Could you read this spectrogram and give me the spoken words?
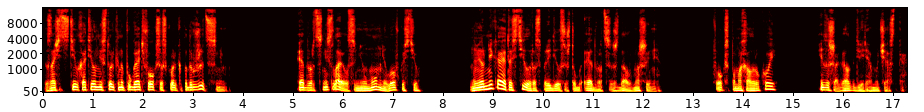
Значит, Стил хотел не столько напугать Фокса, сколько подружиться с ним. Эдвардс не славился ни умом, ни ловкостью. Наверняка это Стил распорядился, чтобы Эдвардс ждал в машине. Фокс помахал рукой и зашагал к дверям участка.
